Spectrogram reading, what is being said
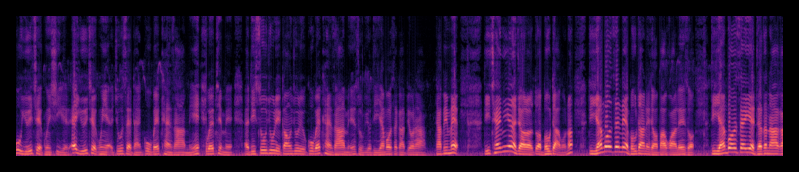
ကိုရွေးချယ်ခွင့်ရှိတယ်အဲ့ရွေးချယ်ခွင့်ရဲ့အကျိုးဆက်တိုင်းကိုပဲခံစားရမယ်ကိုပဲဖြစ်မယ်အဲဒီဆိုးကျိုးတွေကောင်းကျိုးတွေကိုကိုပဲခံစားရမယ်ဆိုပြီးတော့ဒီရန်ဘောဆက်ကပြောတာဒါပေမဲ့ဒီချမ်းကြီးကကြတော့သူကဗုဒ္ဓပေါ့နော်ဒီရန်ဘောဆက်နဲ့ဗုဒ္ဓနဲ့ကြောင့်ဘာကွာလဲဆိုတော့ဒီရန်ဘောဆက်ရဲ့ဒသနာက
